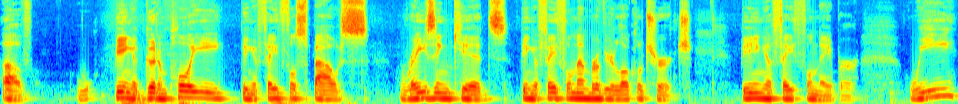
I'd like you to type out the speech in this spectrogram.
of being a good employee, being a faithful spouse, raising kids, being a faithful member of your local church, being a faithful neighbor. We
